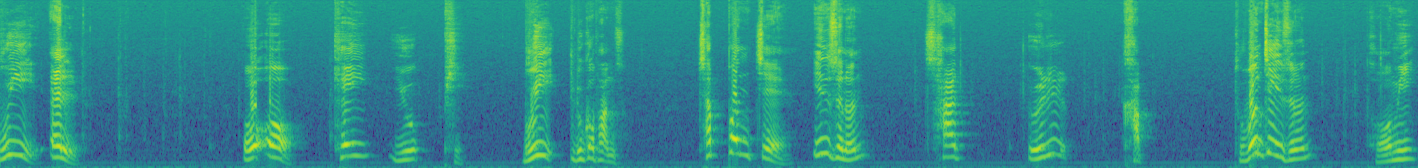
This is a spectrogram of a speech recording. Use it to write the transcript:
V, L, O, O, K, U, P. V lookup 함수. 첫 번째 인수는 찾을 값. 두 번째 인수는 범위.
